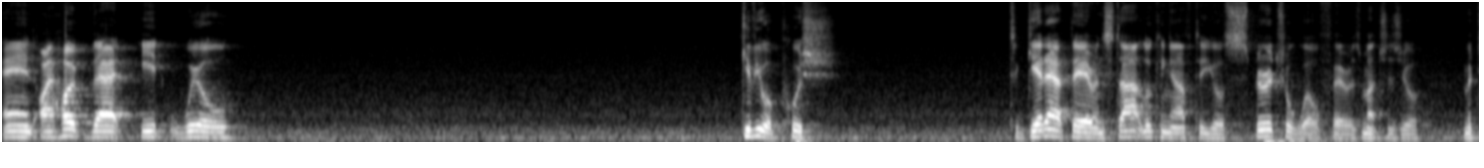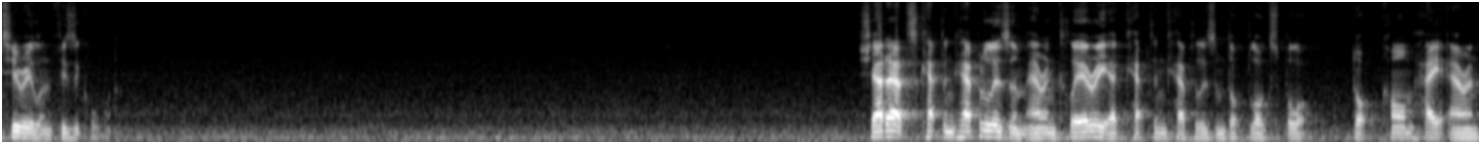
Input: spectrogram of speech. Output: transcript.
And I hope that it will give you a push to get out there and start looking after your spiritual welfare as much as your material and physical one. Shout outs Captain Capitalism, Aaron Clarey at captaincapitalism.blogspot.com. Hey Aaron,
